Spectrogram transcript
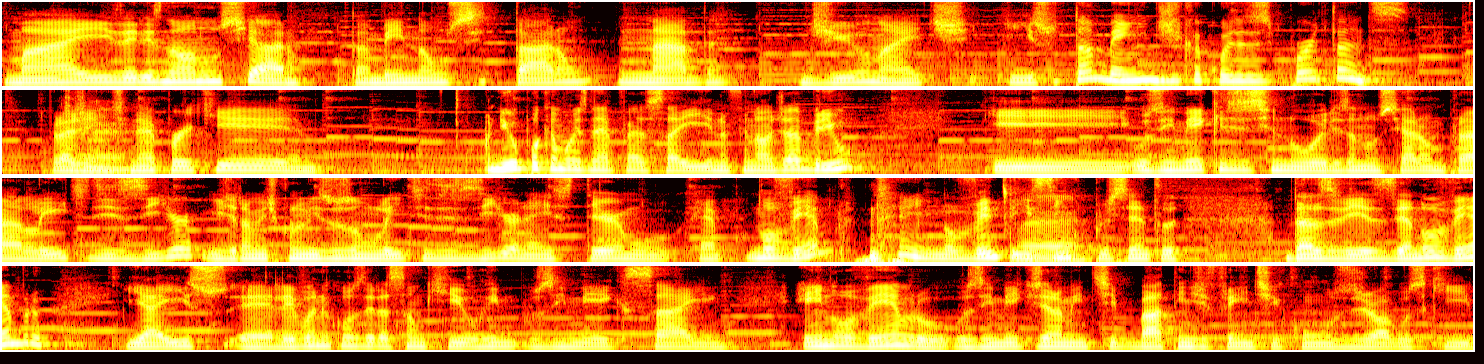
Mas eles não anunciaram, também não citaram nada de Unite. E isso também indica coisas importantes pra gente, É. né? Porque o New Pokémon Snap vai sair no final de abril. E os remakes de Sinnoh eles anunciaram pra late this year. E geralmente quando eles usam late this year, né? Esse termo é novembro, né? Em 95% das vezes é novembro. E aí, é, levando em consideração que o os remakes saem em novembro, os remakes geralmente batem de frente com os jogos que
